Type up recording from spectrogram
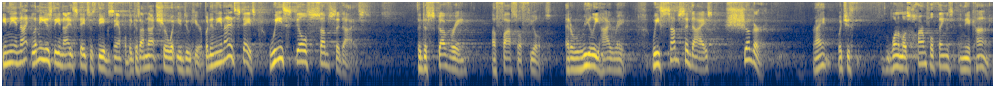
In the United, let me use the United States as the example because I'm not sure what you do here. But in the United States, we still subsidize the discovery of fossil fuels at a really high rate. We subsidize sugar, right? Which is one of the most harmful things in the economy.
